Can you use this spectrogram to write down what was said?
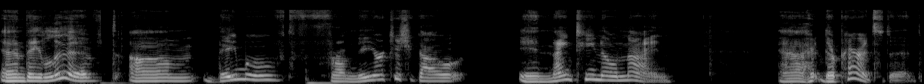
And they lived, um, they moved from New York to Chicago in 1909. Uh, their parents did,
